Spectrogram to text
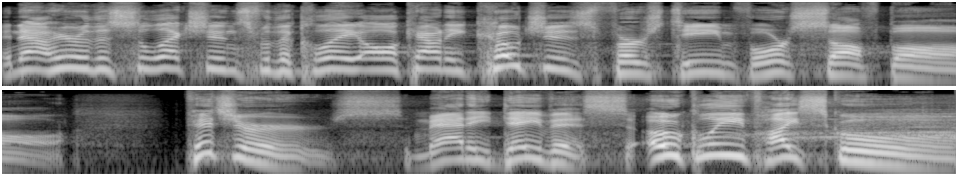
And now here are the selections for the Clay All County Coaches First Team for softball. Pitchers, Maddie Davis, Oakleaf High School.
